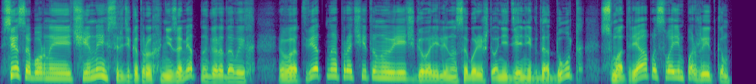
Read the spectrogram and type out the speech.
Все соборные чины, среди которых незаметно городовых, в ответ на прочитанную речь говорили на соборе, что они денег дадут, смотря по своим пожиткам,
